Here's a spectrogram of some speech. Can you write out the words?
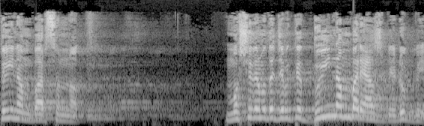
দুই নম্বর সুন্নত। মসজিদের মধ্যে যে ব্যক্তি দুই নম্বরে আসবে, ঢুকবে,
